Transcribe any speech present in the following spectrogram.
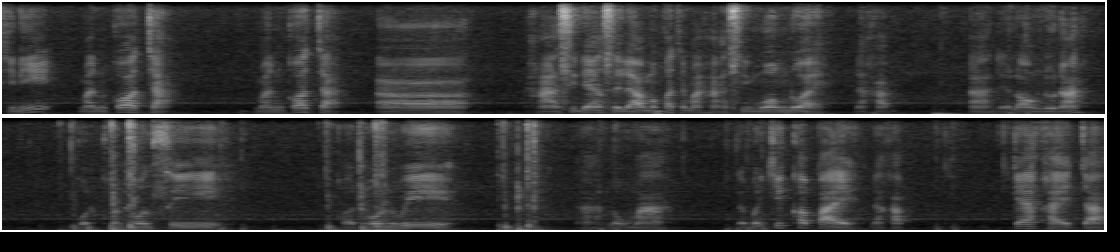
ทีนี้มันก็จะมันก็จะา หาสีแดงเสร็จแล้วมันก็จะมาหาสีม่วงด้วยนะครับอ่าเดี๋ยวลองดูนะ กด Ctrl C Ctrl V อ่าลงมาเดี๋ยวมันคลิกเข้าไปนะครับ แก้ไขจาก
